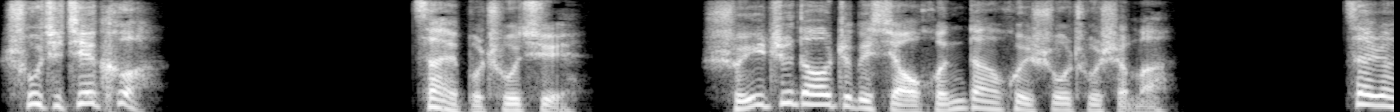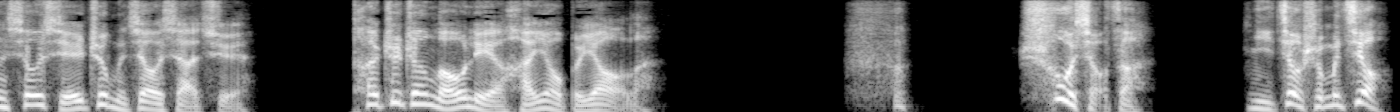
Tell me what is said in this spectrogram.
出去接客。再不出去，谁知道这个小混蛋会说出什么？再让萧邪这么叫下去，他这张老脸还要不要了？”哼，臭小子，你叫什么叫？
